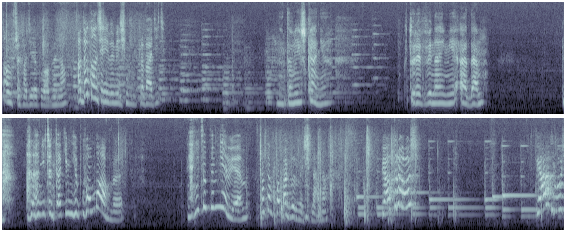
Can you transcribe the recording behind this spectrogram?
Co mu przychodzi do głowy, no? A dokąd się niby mieliśmy wyprowadzić? No do mieszkania, które wynajmie Adam. Ale o niczym takim nie było mowy. Ja nic o tym nie wiem. Co tam chłopak wymyśla, no? Piotruś! Piotruś!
